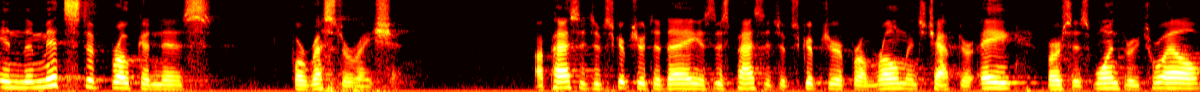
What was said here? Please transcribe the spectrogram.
in the midst of brokenness for restoration. Our passage of Scripture today is this passage of Scripture from Romans chapter 8, verses 1 through 12,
